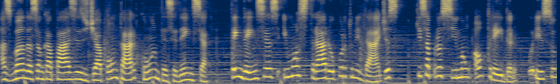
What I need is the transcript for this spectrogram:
As bandas são capazes de apontar com antecedência tendências e mostrar oportunidades que se aproximam ao trader. Por isso,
